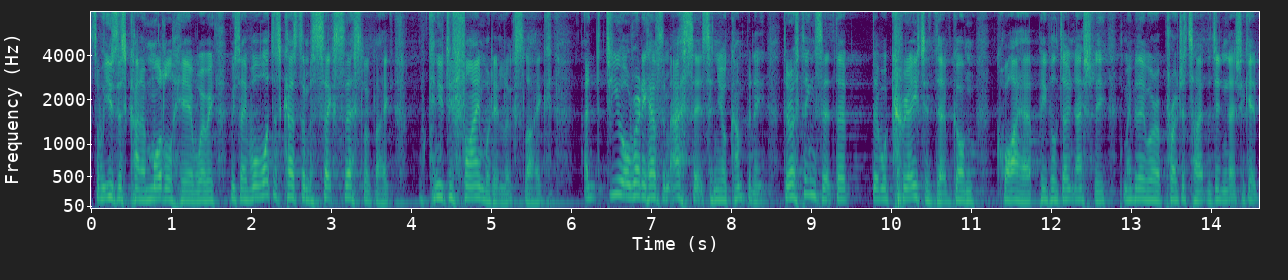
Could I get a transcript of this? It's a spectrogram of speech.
So we use this kind of model here where we, we say, well, what does customer success look like? Can you define what it looks like? And do you already have some assets in your company? There are things that, that, that were created that have gone quiet. People don't actually, maybe they were a prototype that didn't actually get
